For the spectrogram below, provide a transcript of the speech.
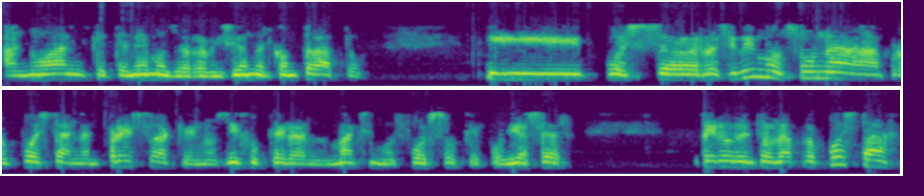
anual que tenemos de revisión del contrato y pues eh, recibimos una propuesta en la empresa que nos dijo que era el máximo esfuerzo que podía hacer, pero dentro de la propuesta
